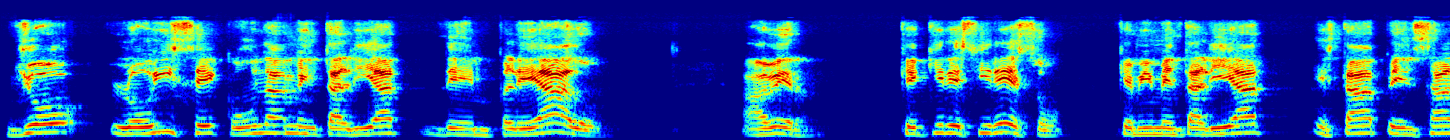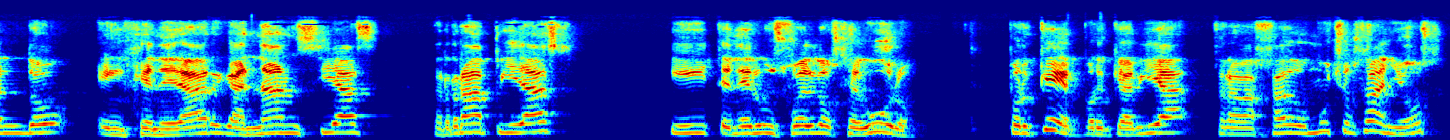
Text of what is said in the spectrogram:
yo lo hice con una mentalidad de empleado. A ver, ¿qué quiere decir eso? Que mi mentalidad estaba pensando en generar ganancias rápidas y tener un sueldo seguro. ¿Por qué? Porque había trabajado muchos años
